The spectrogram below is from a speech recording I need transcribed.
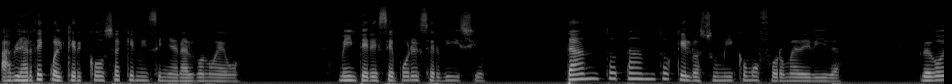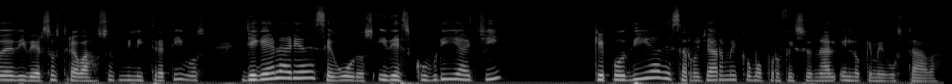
hablar de cualquier cosa que me enseñara algo nuevo. Me interesé por el servicio, tanto, tanto que lo asumí como forma de vida. Luego de diversos trabajos administrativos, llegué al área de seguros y descubrí allí que podía desarrollarme como profesional en lo que me gustaba.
